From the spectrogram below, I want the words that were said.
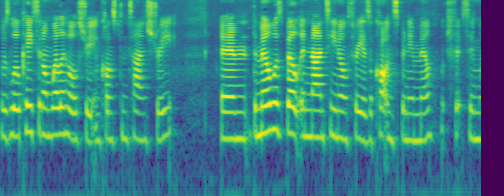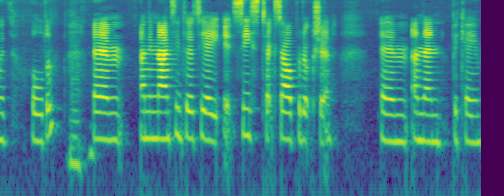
It was located on Wellyhole Street and Constantine Street. Um, the mill was built in 1903 as a cotton spinning mill, which fits in with Oldham. Um, and in 1938, it ceased textile production um, and then became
